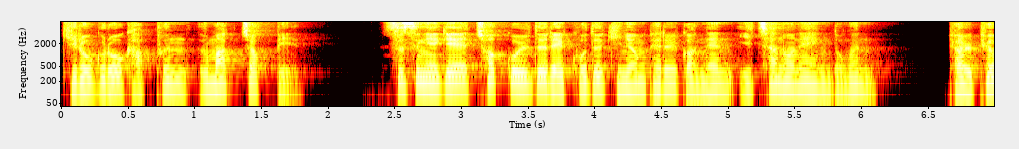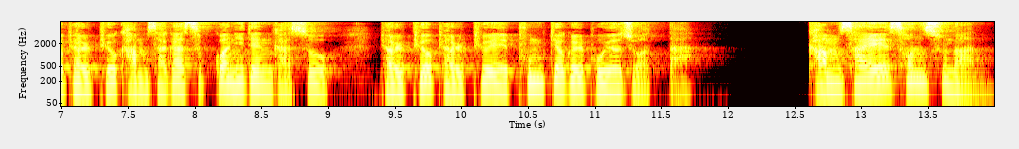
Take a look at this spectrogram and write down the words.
기록으로 갚은 음악적 빛, 스승에게 첫 골드 레코드 기념패를 건넨 이찬원의 행동은 별표 별표 감사가 습관이 된 가수 별표 별표의 품격을 보여주었다. 감사의 선순환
